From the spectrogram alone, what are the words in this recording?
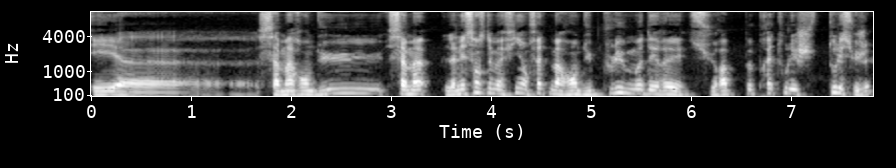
Et euh, ça m'a rendu. Ça m'a, la naissance de ma fille, en fait, m'a rendu plus modéré sur à peu près tous les, tous les sujets.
